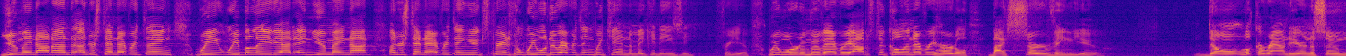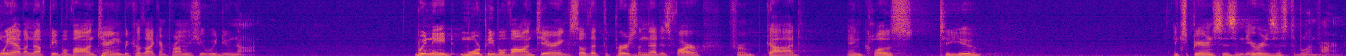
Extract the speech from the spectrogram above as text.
You may not understand everything we, we believe yet, and you may not understand everything you experience, but we will do everything we can to make it easy for you. We will remove every obstacle and every hurdle by serving you. Don't look around here and assume we have enough people volunteering because I can promise you we do not. We need more people volunteering so that the person that is far from God and close to you experiences an irresistible environment.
